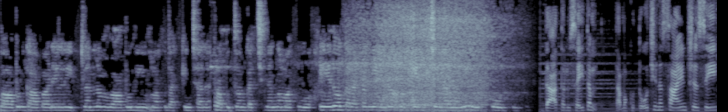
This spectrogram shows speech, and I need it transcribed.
బాబుని కాపాడేది ఎట్లన్నా మా బాబుని మాకు దక్కించాలని ప్రభుత్వం ఖచ్చితంగా మాకు ఏదో ఒక రకంగా అయినా మాకు హెల్ప్ చేయాలని కోరుకుంటున్నాం. దాతలు సైతం తమకు తోచిన సాయం చేసి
